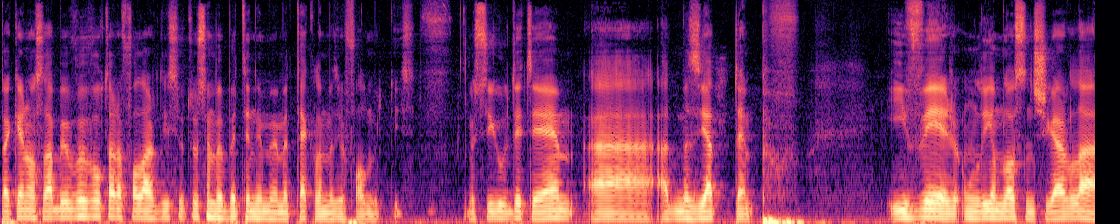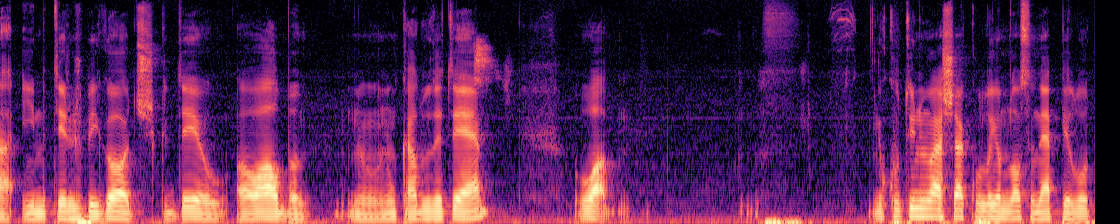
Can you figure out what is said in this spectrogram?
Para quem não sabe, eu vou voltar a falar disso. Eu estou sempre a bater na mesma tecla, mas eu falo muito disso. Eu sigo o DTM há, há demasiado tempo. E ver um Liam Lawson chegar lá e meter os bigodes que deu ao álbum no, num carro do DTM, o eu continuo a achar que o Liam Lawson é piloto,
